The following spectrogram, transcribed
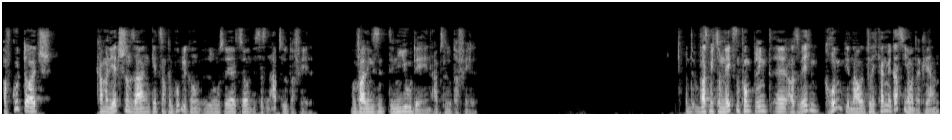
Auf gut Deutsch kann man jetzt schon sagen, geht's nach den Publikumsreaktionen, ist das ein absoluter Fail. Und vor allen Dingen sind die New Day ein absoluter Fail. Und was mich zum nächsten Punkt bringt, äh, aus welchem Grund genau, vielleicht kann mir das jemand erklären,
